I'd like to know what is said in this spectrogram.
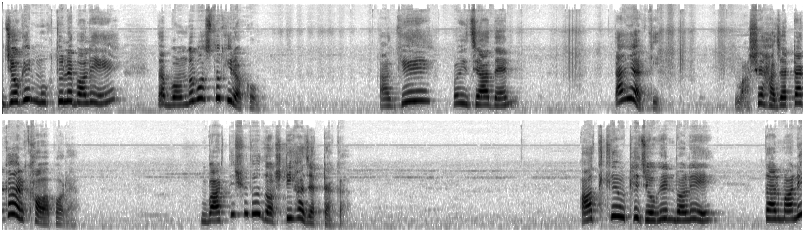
যোগেন মুখ তুলে বলে, তা বন্দোবস্ত কীরকম আগে ওই যা দেন, তাই আর কি। মাসে হাজার টাকা আর খাওয়া পড়া। বাড়তি শুধু দশটি হাজার টাকা। আতকে উঠে যোগেন বলে, তার মানে?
